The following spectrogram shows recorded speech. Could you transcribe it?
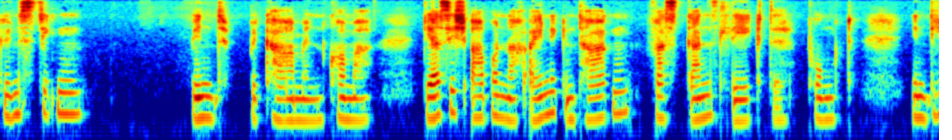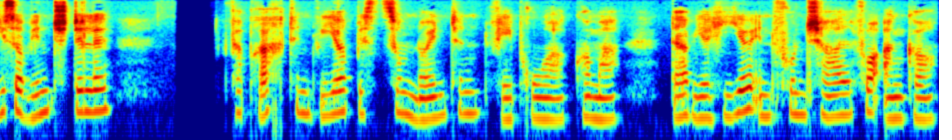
günstigen Wind bekamen, der sich aber nach einigen Tagen fast ganz legte. Punkt. In dieser Windstille verbrachten wir bis zum 9. Februar, da wir hier in Funchal vor Anker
